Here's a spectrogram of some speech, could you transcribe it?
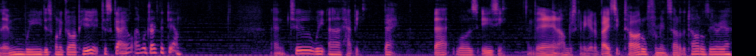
Then we just want to go up here to scale and we'll drag that down until we are happy. Bang. That was easy. And then I'm just going to get a basic title from inside of the titles area.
